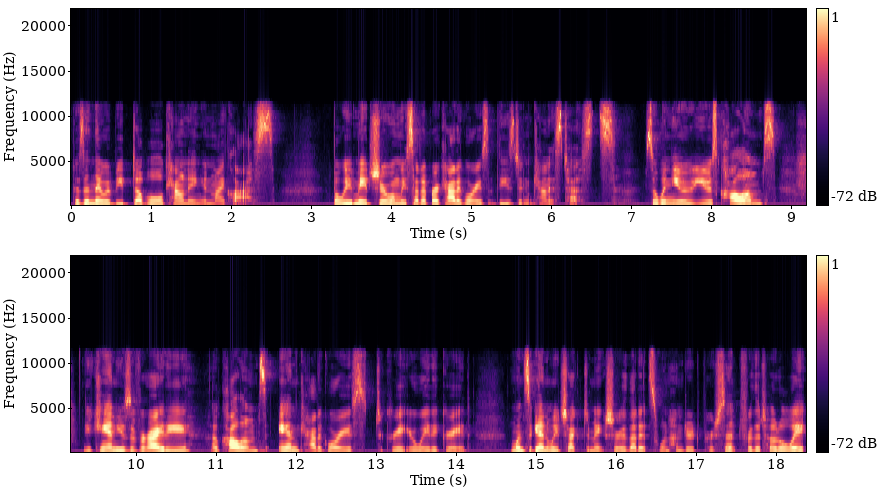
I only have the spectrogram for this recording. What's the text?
because then they would be double counting in my class. But we made sure when we set up our categories that these didn't count as tests. So when you use columns, you can use a variety of columns and categories to create your weighted grade. Once again, we check to make sure that it's 100% for the total weight,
